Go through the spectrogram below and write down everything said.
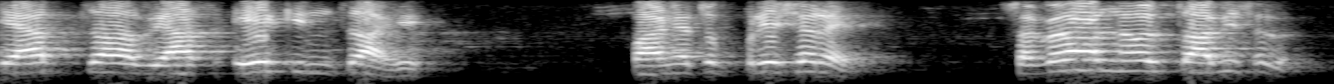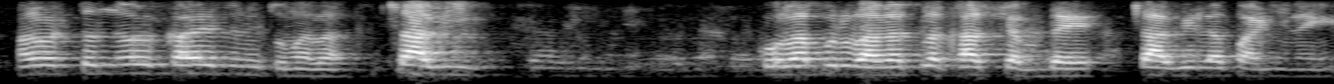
टॅपचा व्यास एक इंच आहे पाण्याचं प्रेशर आहे सगळा नळ चावी सगळं. मला वाटतं नळ कळायचं नाही तुम्हाला. चावी. कोल्हापूर भागातला खास शब्द आहे चावीला पाणी नाही.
